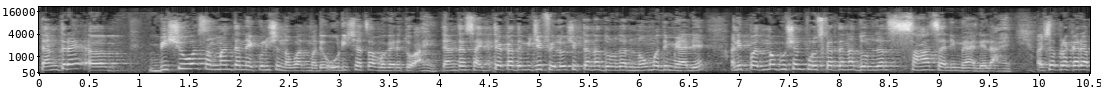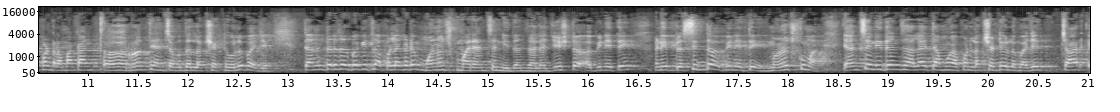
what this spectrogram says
त्यानंतर आहे बिशुवा सन्मान त्यांना एकोणीसशे नव्वदमध्ये. ओडिशाचा वगैरे तो आहे. त्यानंतर साहित्य अकादमीची फेलोशिप त्यांना दोन हजार नऊ मध्ये मिळाली आहे आणि पद्मभूषण पुरस्कार त्यांना दोन हजार सहा साली मिळालेला आहे. अशा प्रकारे आपण रमाकांत रथ यांच्याबद्दल लक्षात ठेवलं पाहिजे. त्यानंतर जर बघितलं आपल्याकडे मनोज कुमार यांचं निधन झालं ज्येष्ठ अभिनेते आणि प्रसिद्ध अभिनेते मनोज कुमार यांचं निधन झालंय त्यामुळे आपण लक्षात ठेवलं पाहिजे. चार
